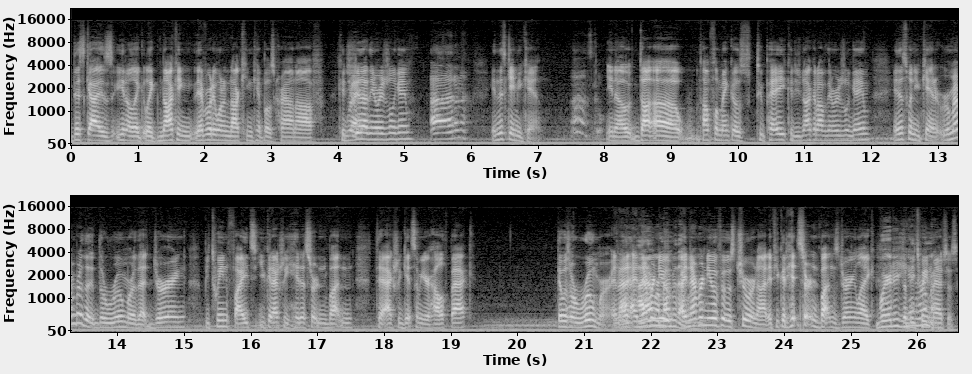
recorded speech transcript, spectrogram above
this guy's, you know, like like knocking. Everybody wanted to knock King Hippo's crown off. Could you do that in the original game? Uh, I don't know. In this game, you can. Oh, that's cool. You know, Don, uh, Don Flamenco's toupee. Could you knock it off in the original game? In this one, you can't. Remember the the rumor that during between fights, you could actually hit a certain button to actually get some of your health back. There was a rumor, and I, I- I, I never don't knew. remember that I never knew if it was true or not. If you could hit certain buttons during like Where did you the hear the between rumor? matches.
